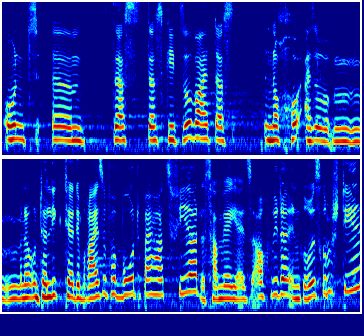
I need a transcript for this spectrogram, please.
Und ähm, das, das geht so weit, dass noch, also man unterliegt ja dem Reiseverbot bei Hartz IV, das haben wir ja jetzt auch wieder in größerem Stil.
